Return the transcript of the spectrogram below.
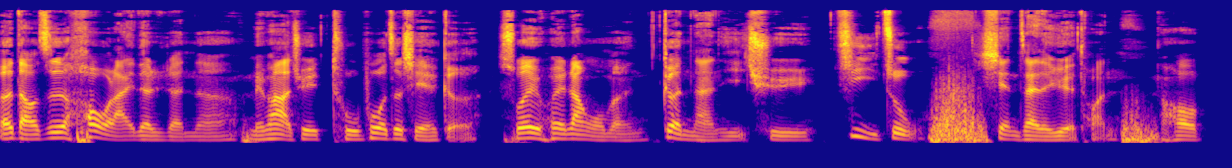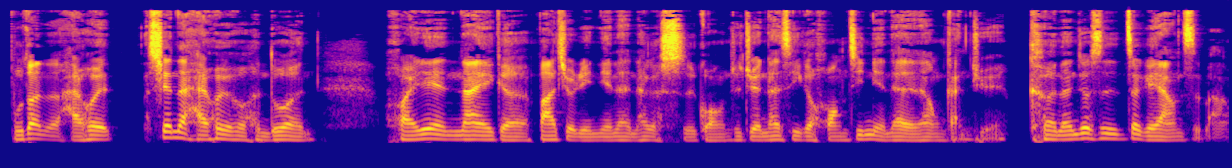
而导致后来的人呢，没办法去突破这些歌，所以会让我们更难以去记住现在的乐团，然后。不断的还会，现在还会有很多人怀念那一个八九零年代那个时光，就觉得那是一个黄金年代的那种感觉，可能就是这个样子吧。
